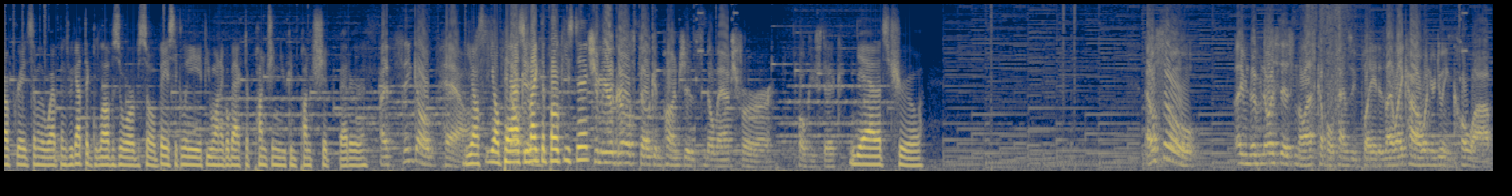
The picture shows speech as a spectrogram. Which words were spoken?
upgrade some of the weapons. We got the gloves orb, so basically, if you want to go back to punching, you can punch shit better. I think I'll pass. You'll, you'll pass. You like the pokey stick? Chimera Girl's Falcon Punch is no match for Pokey Stick. Yeah, that's true. Also, I've noticed this in the last couple of times we've played, is I like how when you're doing co-op,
